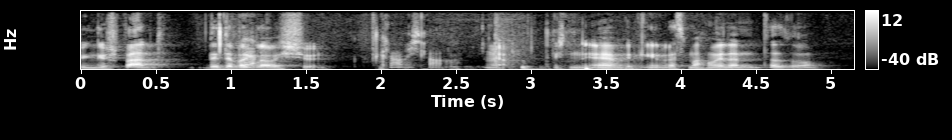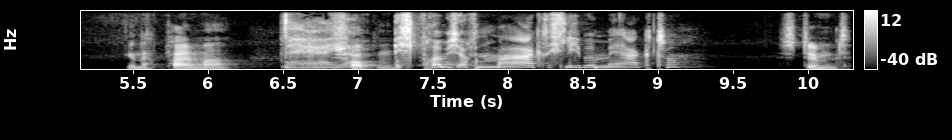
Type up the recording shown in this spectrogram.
Ich bin gespannt. Wird aber, Ja. glaube ich, schön. Glaube ich auch. Ja. Ich, äh, was machen wir dann da so? Gehen nach Palma. Ja. Shoppen. Ich freue mich auf den Markt. Ich liebe Märkte. Stimmt.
